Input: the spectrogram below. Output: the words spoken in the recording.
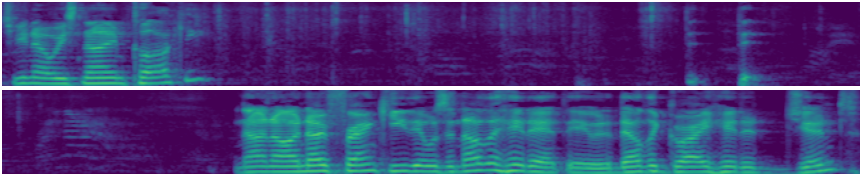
Do you know his name, Clarky? No, no, I know Frankie. There was another head out there, another grey headed gent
